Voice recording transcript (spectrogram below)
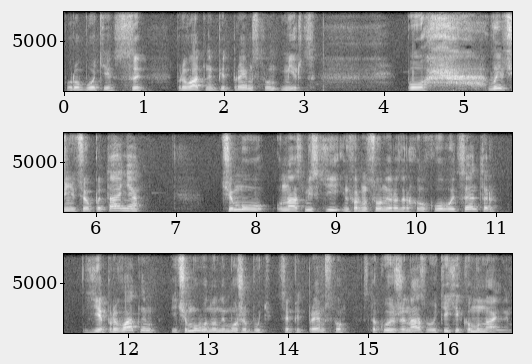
по роботі з приватним підприємством МІРЦ. По вивченню цього питання, чому у нас міський інформаційний розрахунковий центр є приватним і чому воно не може бути це підприємство з такою ж назвою, тільки комунальним.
